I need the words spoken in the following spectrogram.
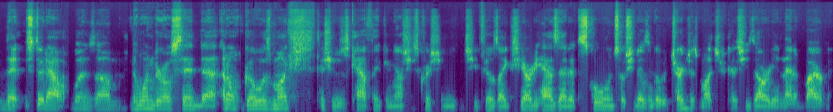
that stood out was um, the one girl said that I don't go as much because she was Catholic and now she's Christian. She feels like she already has that at school, and so she doesn't go to church as much because she's already in that environment.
